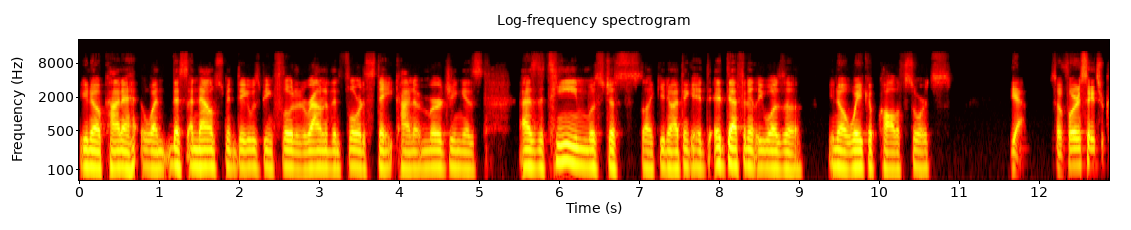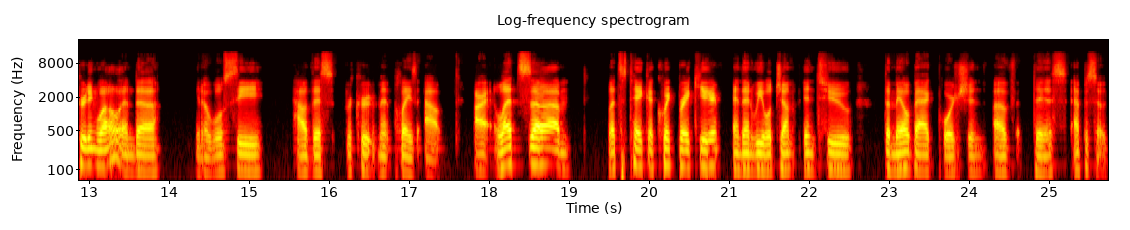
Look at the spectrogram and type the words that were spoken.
you know, kind of when this announcement day was being floated around, and then Florida State kind of emerging as as the team was just like you know I think it it definitely was a you know wake up call of sorts. Yeah, so Florida State's recruiting well, and uh, you know we'll see how this recruitment plays out. All right, let's um let's take a quick break here, and then we will jump into the mailbag portion of this episode.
